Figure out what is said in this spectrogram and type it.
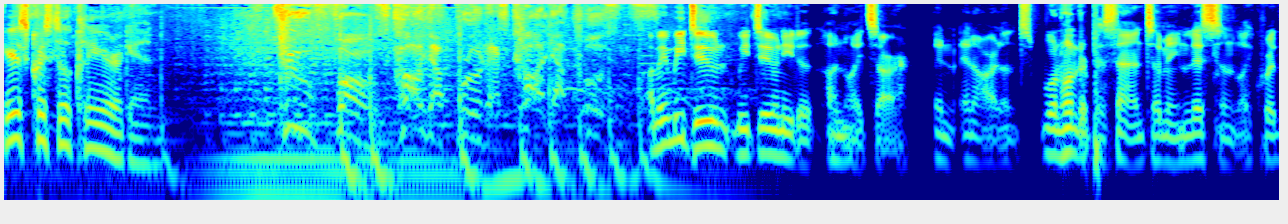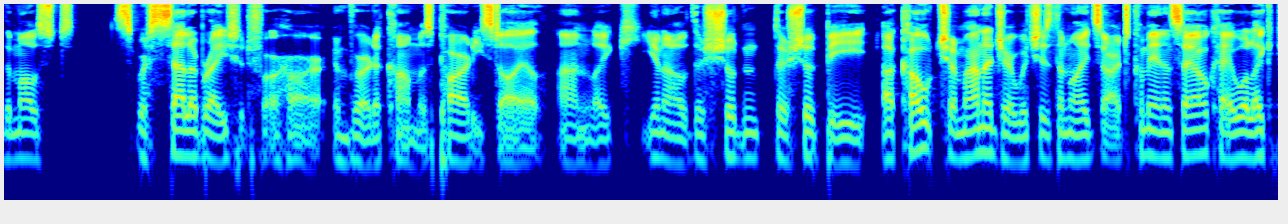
Here's Krystal Klear again. Two phones, call your brothers, call your cousins. I mean, we do we do need a, a night mayor in, in Ireland, one hundred percent. I mean, listen, like we're the most we're celebrated for her inverted commas party style, and like you know, there shouldn't there should be a coach, a manager, which is the night mayor, to come in and say, okay, well, like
